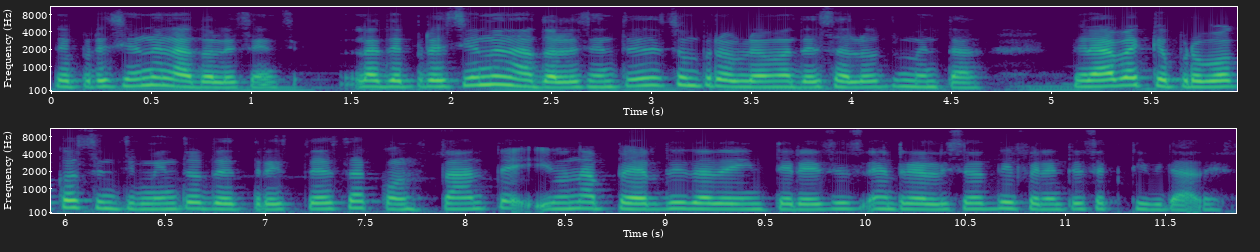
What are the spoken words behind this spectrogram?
Depresión en la adolescencia. La depresión en adolescentes es un problema de salud mental grave que provoca sentimientos de tristeza constante y una pérdida de intereses en realizar diferentes actividades.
